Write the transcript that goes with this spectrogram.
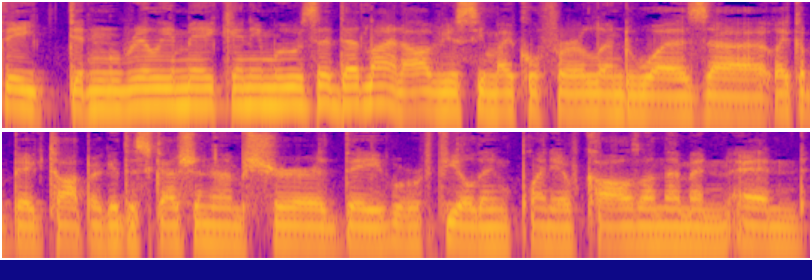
they didn't really make any moves at deadline. Obviously, Michael Ferland was uh, like a big topic of discussion. I'm sure they were fielding plenty of calls on them, and, and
